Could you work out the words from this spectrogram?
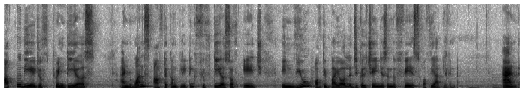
up to the age of 20 years and once after completing 50 years of age in view of the biological changes in the face of the applicant. And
